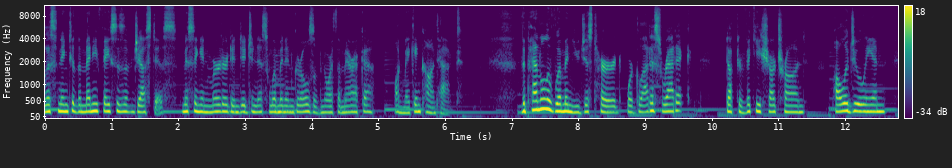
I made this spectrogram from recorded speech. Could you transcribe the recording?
Listening to The Many Faces of Justice Missing and Murdered Indigenous Women and Girls of North America on Making Contact. The panel of women you just heard were Gladys Radek, Dr. Vicki Chartrand, Paula Julian,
